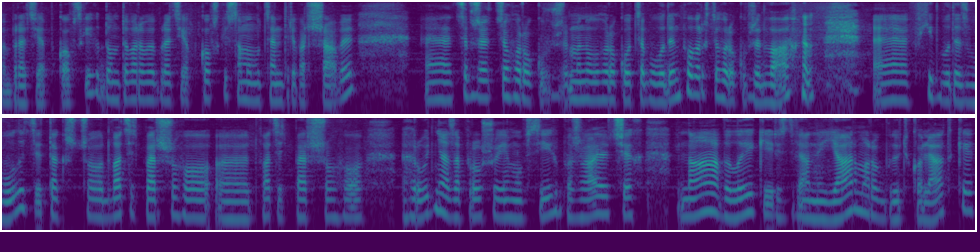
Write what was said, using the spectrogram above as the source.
е, братів Япковських, дом товаровий братів Япковських в самому центрі Варшави. Е, Це вже цього року, вже минулого року це був один поверх, цього року вже два. Е, Вхід буде з вулиці, так що 21, е, 21 грудня запрошуємо всіх бажаючих на великий різдвяний ярмарок. Будуть колядки,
